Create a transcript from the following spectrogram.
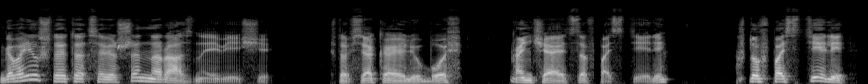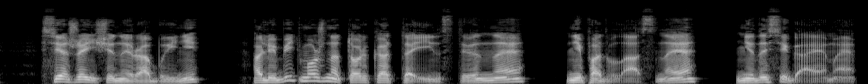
говорил, что это совершенно разные вещи, что всякая любовь кончается в постели, что в постели все женщины рабыни, а любить можно только таинственное, неподвластное, недосягаемое.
